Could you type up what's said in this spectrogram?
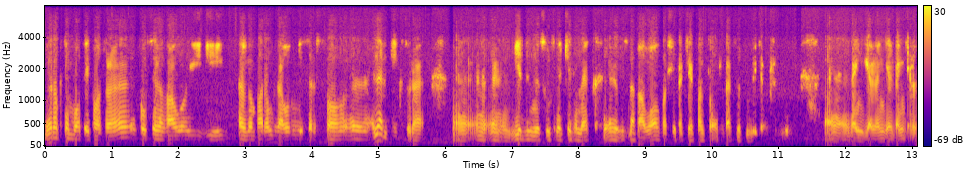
rok temu o tej porze funkcjonowało i, i pełną parą grało Ministerstwo e, Energii, które e, e, jedyny słuszny kierunek uznawało, właśnie tak jak pan poseł tak powiedział, czyli węgiel, węgiel, węgiel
